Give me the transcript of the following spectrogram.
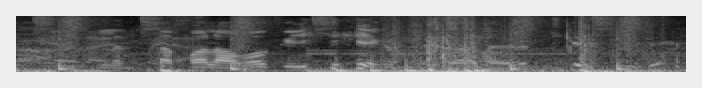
Le han tapado la boca y llega un pedazo de-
